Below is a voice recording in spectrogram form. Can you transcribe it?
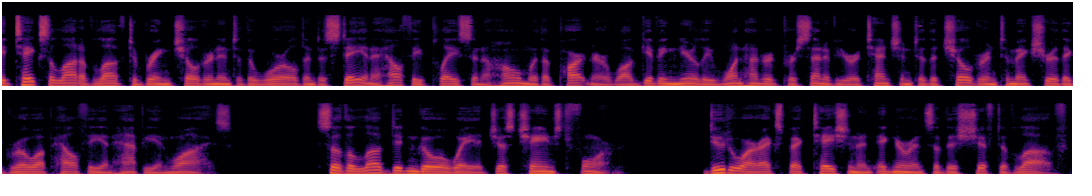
It takes a lot of love to bring children into the world and to stay in a healthy place in a home with a partner while giving nearly 100% of your attention to the children to make sure they grow up healthy and happy and wise. So the love didn't go away, it just changed form. Due to our expectation and ignorance of this shift of love,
